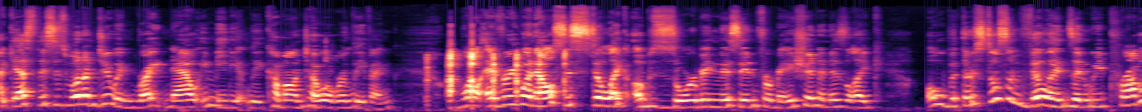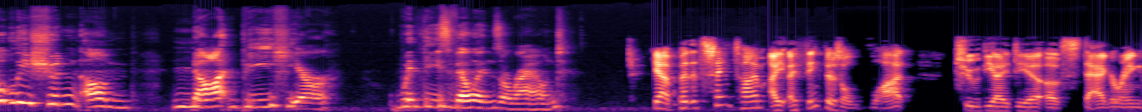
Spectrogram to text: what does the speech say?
I guess this is what I'm doing right now. Immediately, come on, Toa, we're leaving. While everyone else is still like absorbing this information and is like, oh, but there's still some villains, and we probably shouldn't um not be here with these villains around. Yeah, but at the same time, I, I think there's a lot to the idea of staggering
